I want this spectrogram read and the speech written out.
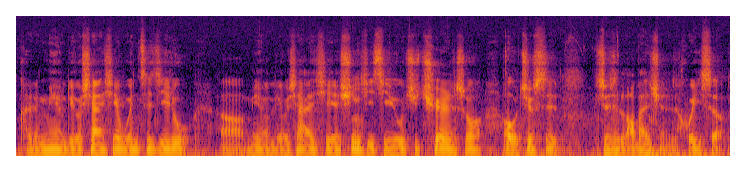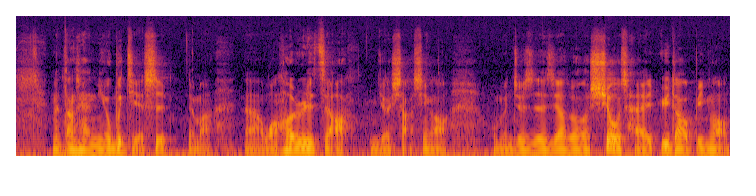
可能没有留下一些文字记录，呃，没有留下一些讯息记录去确认说，哦，就是就是老板选的灰色。那当下你又不解释，对吗？那往后日子啊，你就小心哦。我们就是叫做秀才遇到兵哦，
